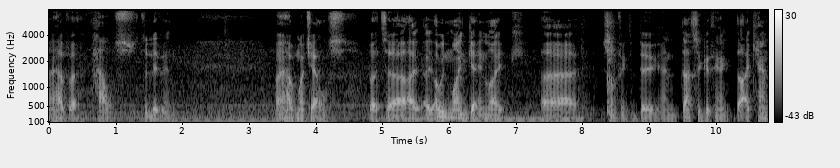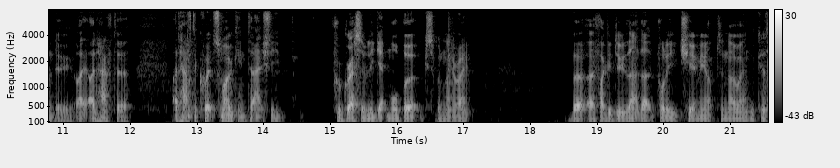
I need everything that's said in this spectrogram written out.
I have a house to live in. I don't have much else, but uh, I, I wouldn't mind getting like uh, something to do, and that's a good thing that I can do. I, I'd have to, I'd have to quit smoking to actually progressively get more books, wouldn't I? Right? But if I could do that, that'd probably cheer me up to no end because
